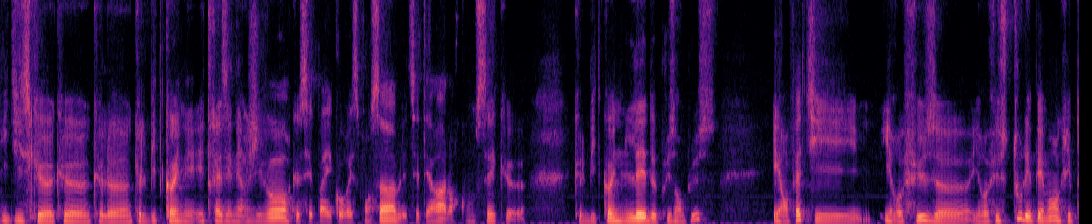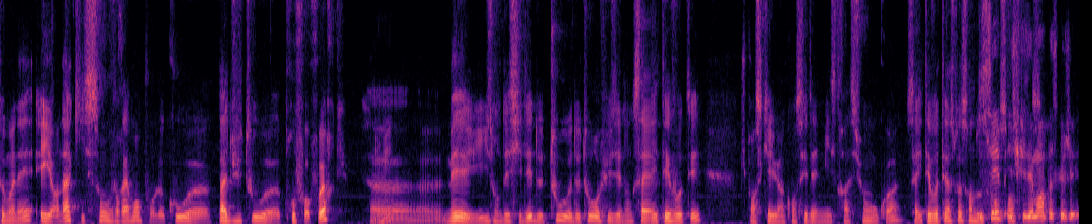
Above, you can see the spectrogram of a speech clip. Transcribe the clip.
ils disent que, que, que, le, que le Bitcoin est, très énergivore, que c'est pas éco-responsable, etc. Alors qu'on sait que, que le Bitcoin l'est de plus en plus. Et en fait, ils, ils refusent, euh, ils refusent tous les paiements en crypto-monnaie. Et il y en a qui sont vraiment, pour le coup, euh, pas du tout proof of work. Mhm. Mais ils ont décidé de tout, de tout refuser. Donc ça a été voté. Je pense qu'il y a eu un conseil d'administration ou quoi. Ça a été voté à 72%. Excusez-moi, parce que je ne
